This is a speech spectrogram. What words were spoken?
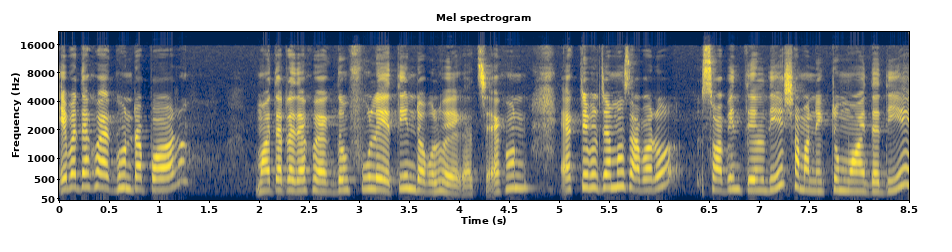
এবার দেখো এক ঘণ্টা পর ময়দাটা দেখো একদম ফুলে তিন ডবল হয়ে গেছে। এখন এক টেবিল চামচ আবারও সয়াবিন তেল দিয়ে সামান্য একটু ময়দা দিয়ে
